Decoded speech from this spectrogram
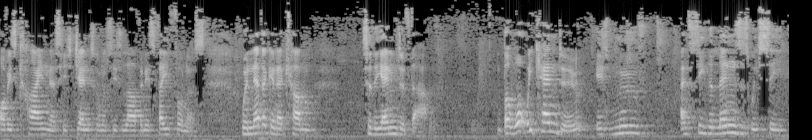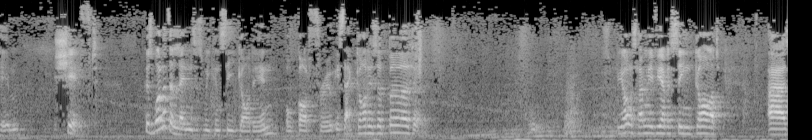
of His kindness, His gentleness, His love, and His faithfulness. We're never going to come to the end of that. But what we can do is move and see the lenses we see Him shift. Because one of the lenses we can see God in, or God through, is that God is a burden. Be honest, how many of you ever seen God as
